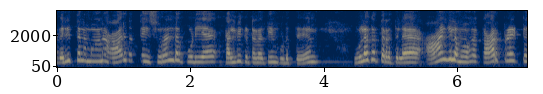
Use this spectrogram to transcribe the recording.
வெறித்தனமான ஆர்வத்தை சுரண்டக்கூடிய கல்வி கட்டணத்தையும் கொடுத்து உலகத்தரத்துல ஆங்கில மோக கார்ப்பரேட்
